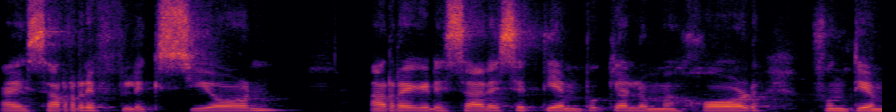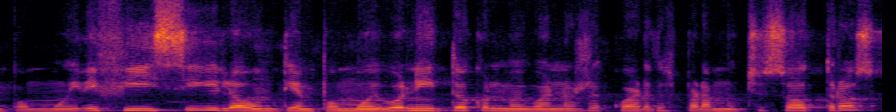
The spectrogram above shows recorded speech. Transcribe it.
a esa reflexión, a regresar ese tiempo que a lo mejor fue un tiempo muy difícil o un tiempo muy bonito, con muy buenos recuerdos para muchos otros,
